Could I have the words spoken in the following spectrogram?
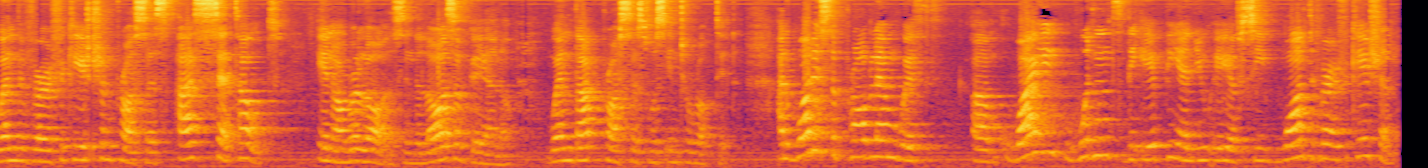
when the verification process as set out in our laws, in the laws of Guyana, when that process was interrupted. And what is the problem with, um, why wouldn't the APNU AFC want verification?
